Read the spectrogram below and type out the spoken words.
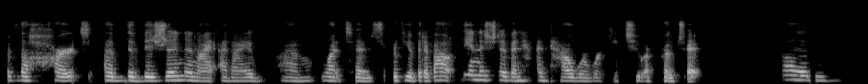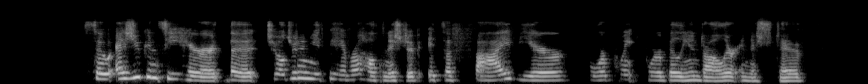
sort of the heart of the vision, and I and I um, want to share with you a bit about the initiative and, and how we're working to approach it. Um, so as you can see here, the Children and Youth Behavioral Health Initiative, it's a five-year $4.4 billion initiative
